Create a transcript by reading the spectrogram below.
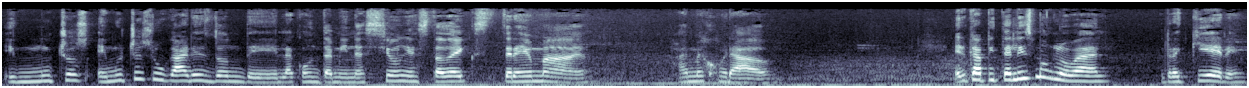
En muchos, en muchos lugares donde la contaminación ha estado extrema ha mejorado. El capitalismo global requiere,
